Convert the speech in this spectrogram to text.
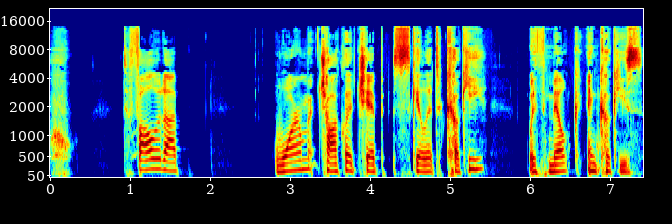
Whew. To follow it up, warm chocolate chip skillet cookie with milk and cookies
